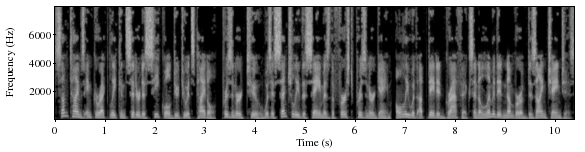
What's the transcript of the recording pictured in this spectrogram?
Sometimes incorrectly considered a sequel due to its title, Prisoner 2 was essentially the same as the first Prisoner game, only with updated graphics and a limited number of design changes,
